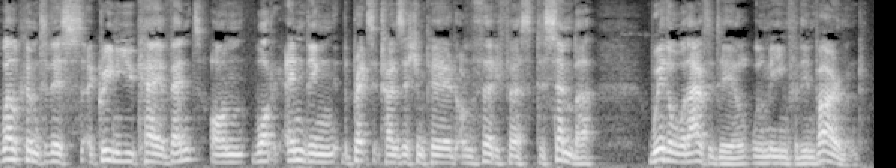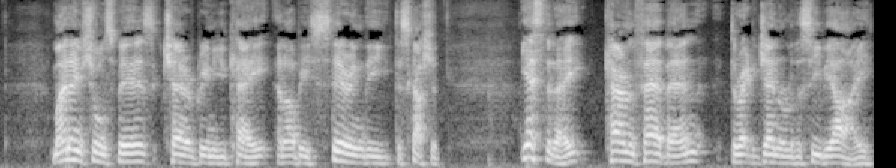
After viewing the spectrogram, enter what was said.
Welcome to this Greener UK event on what ending the Brexit transition period on the 31st of December, with or without a deal, will mean for the environment. My name's Shaun Spiers, Chair of Greener UK, and I'll be steering the discussion. Yesterday, Carolyn Fairbairn, Director General of the CBI,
